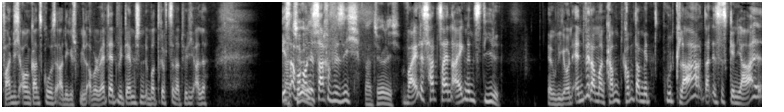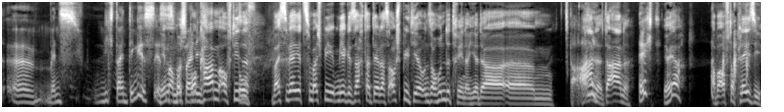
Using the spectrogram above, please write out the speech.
Fand ich auch ein ganz großartiges Spiel. Aber Red Dead Redemption übertrifft sie natürlich alle. Ist aber auch eine Natürlich. Sache für sich, Natürlich. weil es hat seinen eigenen Stil. Irgendwie. Und entweder man kommt, kommt damit gut klar, dann ist es genial. Äh, Wenn es nicht dein Ding ist, ist Nee, es man muss wahrscheinlich Bock haben auf diese. doof. Weißt du, wer jetzt zum Beispiel mir gesagt hat, der das auch spielt hier, unser Hundetrainer hier, der, ähm, Der Arne? der Arne. Echt? Ja, ja. Aber auf der Playsee.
